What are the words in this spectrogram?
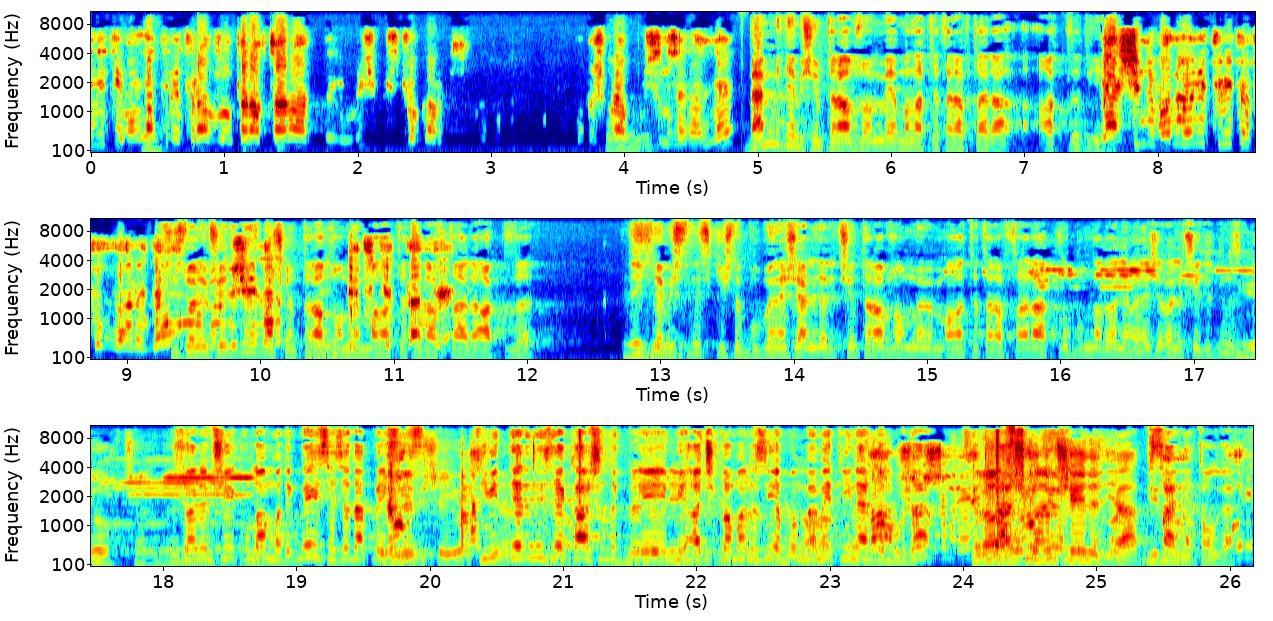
Dedi ki Malatya ve Trabzon taraftarı haklıymış. Biz çok arkasında konuşma yapmışsınız herhalde. Ben mi demişim Trabzon ve Malatya taraftarı aklı diye? Ya şimdi bana öyle tweet atıldı hani. Siz öyle bir şey dediniz başkanım? Trabzon ve Malatya taraftarı aklı. Ne Siz gibi? demiştiniz ki işte bu menajerler için Trabzon ve Malatya taraftarı haklı. Bunlar öyle menajer. Öyle bir şey dediniz mi? Yok canım. Biz öyle bir şey kullanmadık. Neyse Sedat Bey Öyle bir şey yok ya. tweetlerinize karşılık e, bir açıklamanızı yapın. Mehmet var? İner de Tamam, burada. Başka bir şey dedi ya. Bir saniye Tolga. Uğur Bey,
